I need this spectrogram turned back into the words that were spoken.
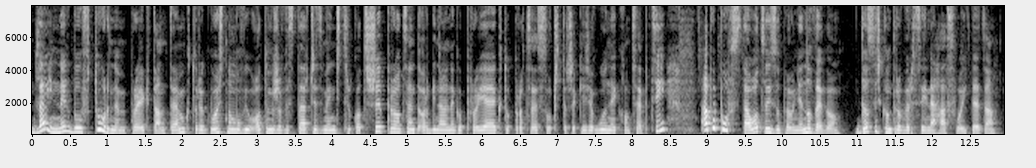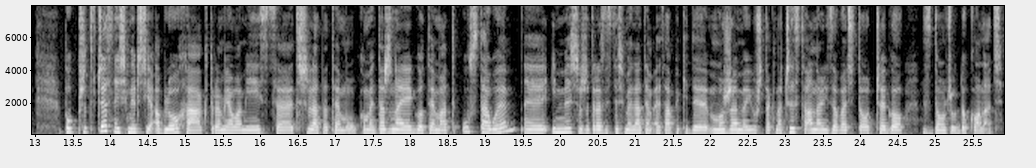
Dla innych był wtórnym projektantem, który głośno mówił o tym, że wystarczy zmienić tylko 3% oryginalnego projektu, procesu czy też jakiejś ogólnej koncepcji, aby powstało coś zupełnie nowego. Dosyć kontrowersyjne hasło i teza. Po przedwczesnej śmierci Ablocha, która miała miejsce 3 lata temu, komentarze na jego temat ustały yy, i myślę, że teraz jesteśmy na tym etapie, kiedy możemy już tak na czysto analizować to, czego zdążył dokonać.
